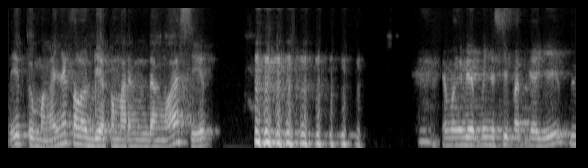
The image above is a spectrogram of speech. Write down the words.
itu, makanya kalau dia kemarin nendang wasit, emang dia punya sifat kayak gitu.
